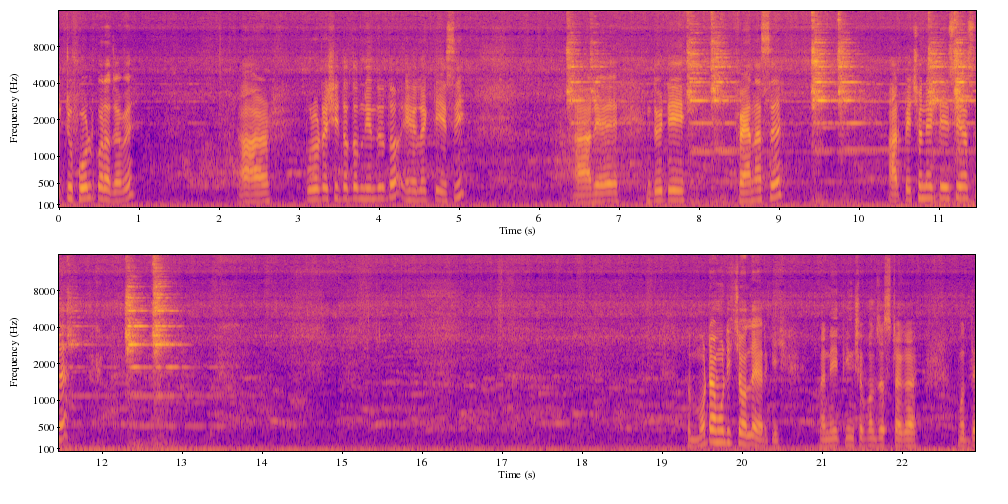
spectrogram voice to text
একটু ফোল্ড করা যাবে। আর পুরোটা শীতাতপ নিয়ন্ত্রিত, এ হলো একটি এসি আর দুইটি ফ্যান আছে। আর পেছনে একটি এসি আছে। তো মোটামুটি চলে আর কি। মানে তিনশো পঞ্চাশ টাকার মধ্যে।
